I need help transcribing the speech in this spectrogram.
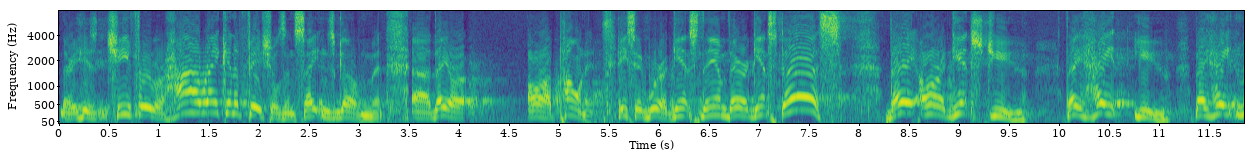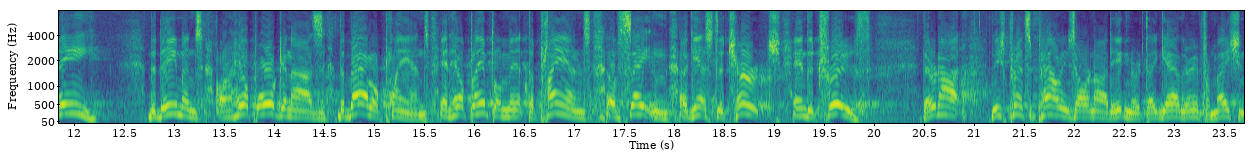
They're his chief ruler, high ranking officials in Satan's government. Uh, they are our opponent. He said, We're against them, they're against us. They are against you. They hate you. They hate me. The demons are help organize the battle plans and help implement the plans of Satan against the church and the truth. They're not, these principalities are not ignorant. They gather information.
